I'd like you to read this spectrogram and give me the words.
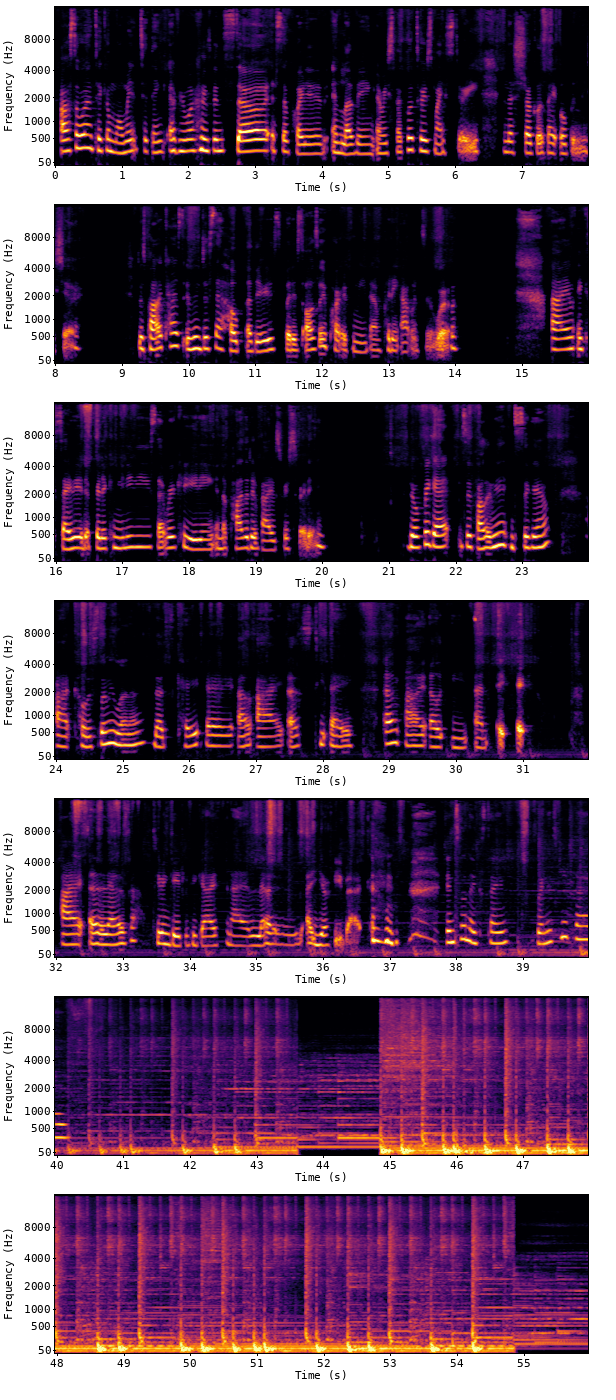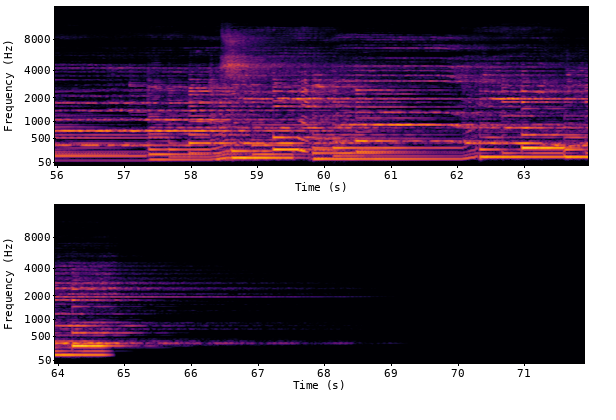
I also want to take a moment to thank everyone who's been so supportive and loving and respectful towards my story and the struggles I openly share. This podcast isn't just to help others, but it's also a part of me that I'm putting out into the world. I'm excited for the communities that we're creating and the positive vibes we're spreading. Don't forget to follow me on Instagram at Kalista Milena. That's K A L I S T A M I L E N A A. I love to engage with you guys and I love your feedback. Until next time, buenos días.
